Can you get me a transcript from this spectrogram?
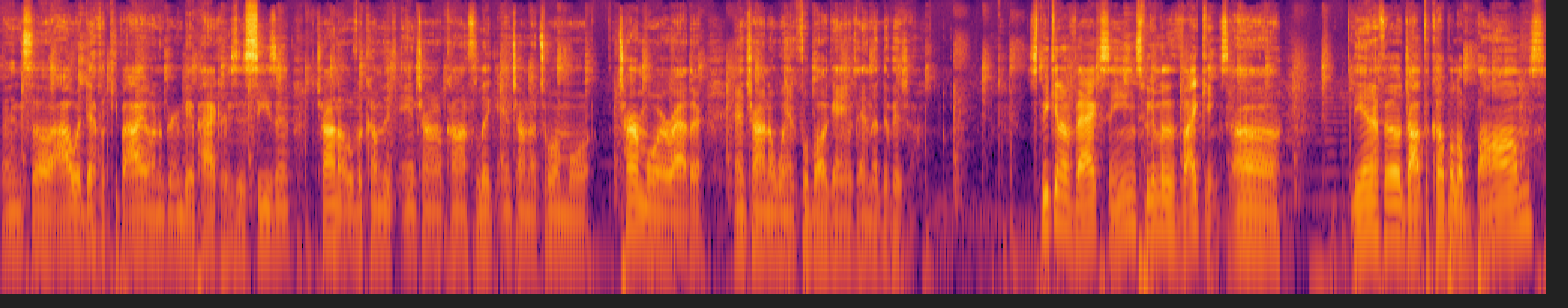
And so I would definitely keep an eye on the Green Bay Packers this season, trying to overcome this internal conflict, internal turmoil, turmoil rather, and trying to win football games in the division. Speaking of vaccines, speaking of the Vikings, uh, the NFL dropped a couple of bombs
